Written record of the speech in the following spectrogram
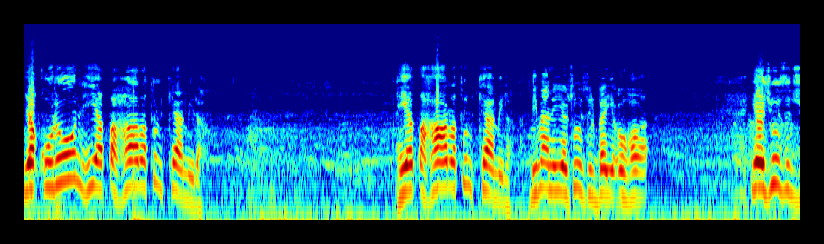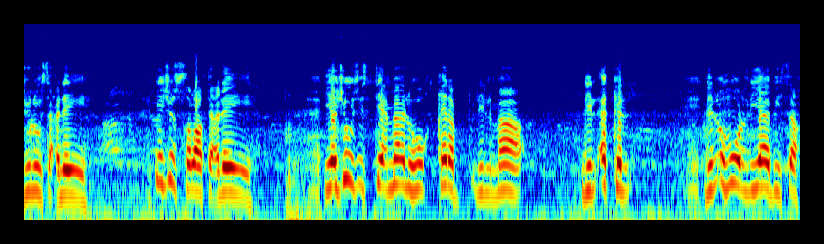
يقولون هي طهارة كاملة. هي طهارة كاملة. بمعنى يجوز البيعها يجوز الجلوس عليه يجوز الصلاة عليه يجوز استعماله قرب للماء للأكل للأمور اليابسة.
